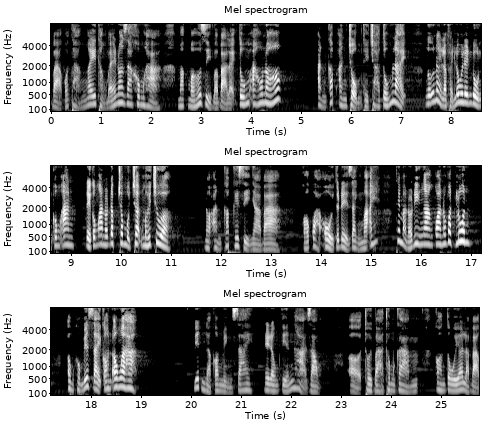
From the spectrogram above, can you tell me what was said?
Bà có thả ngay thằng bé nó ra không hả? Mặc mớ gì mà bà lại túm áo nó? Ăn cắp ăn trộm thì trả túm lại. Ngữ này là phải lôi lên đồn công an, để công an nó đập cho một trận mới chừa. Nó ăn cắp cái gì nhà bà? Có quả ổi tôi để dành mãi, Thế mà nó đi ngang qua nó vặt luôn Ông không biết dạy con ông à Biết là con mình sai, Nên ông Tiến hạ giọng Ờ thôi bà thông cảm Con tôi là bà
